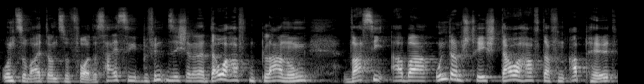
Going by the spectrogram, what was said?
und so weiter und so fort. Das heißt, sie befinden sich in einer dauerhaften Planung, was sie aber unterm Strich dauerhaft davon abhält,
